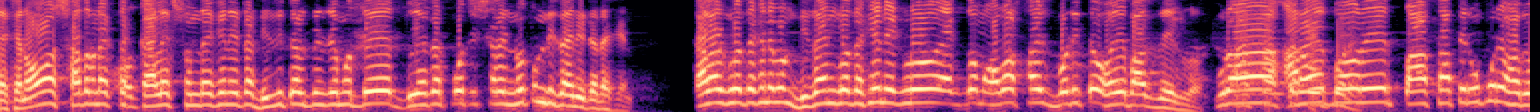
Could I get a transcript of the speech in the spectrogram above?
দেখেন অসাধারণ একটা কালেকশন দেখেন এটা ডিজিটাল প্রিন্টের মধ্যে দুই হাজার পঁচিশ সালের নতুন ডিজাইন এটা দেখেন। কালারগুলো দেখেন এবং ডিজাইনগুলো দেখেন এগুলো একদম ওভার সাইজ বডিতে হয়ে বাঁচবে এগুলো। পুরা হাতের আড়াই উপরে। পাঁচ হাতের উপরে হবে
